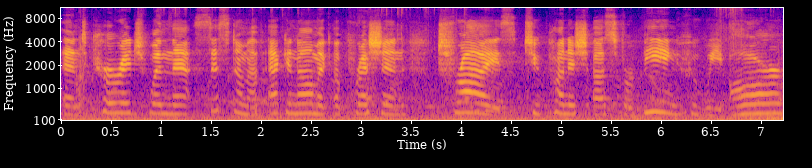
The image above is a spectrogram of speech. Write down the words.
and courage when that system of economic oppression tries to punish us for being who we are,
